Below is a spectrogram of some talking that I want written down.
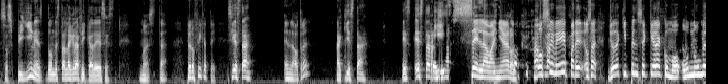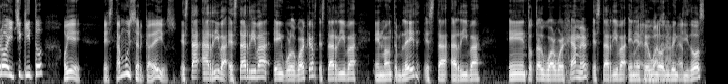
Esos pillines, ¿dónde está la gráfica de ese? No está. Pero fíjate, Sí está. en la otra Aquí está. Es esta revista. se la bañaron. No se ve, pare- o sea, yo de aquí pensé que era como un número ahí chiquito. Oye, Está muy cerca de ellos. Está arriba, está arriba en World of Warcraft, está arriba en Mountain Blade, está arriba en Total War Warhammer, está arriba en Bueno, F1 Warhammer. 2022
